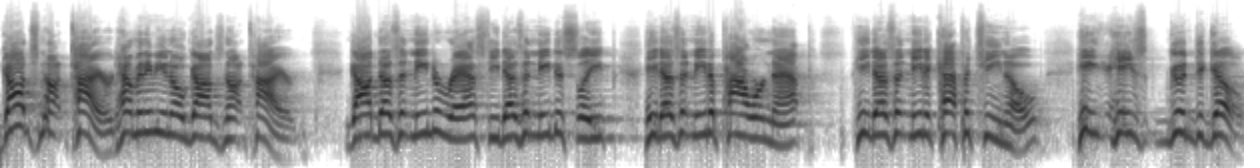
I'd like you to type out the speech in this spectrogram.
God's not tired. How many of you know God's not tired? God doesn't need to rest, He doesn't need to sleep, He doesn't need a power nap, He doesn't need a cappuccino. He, he's good to go.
